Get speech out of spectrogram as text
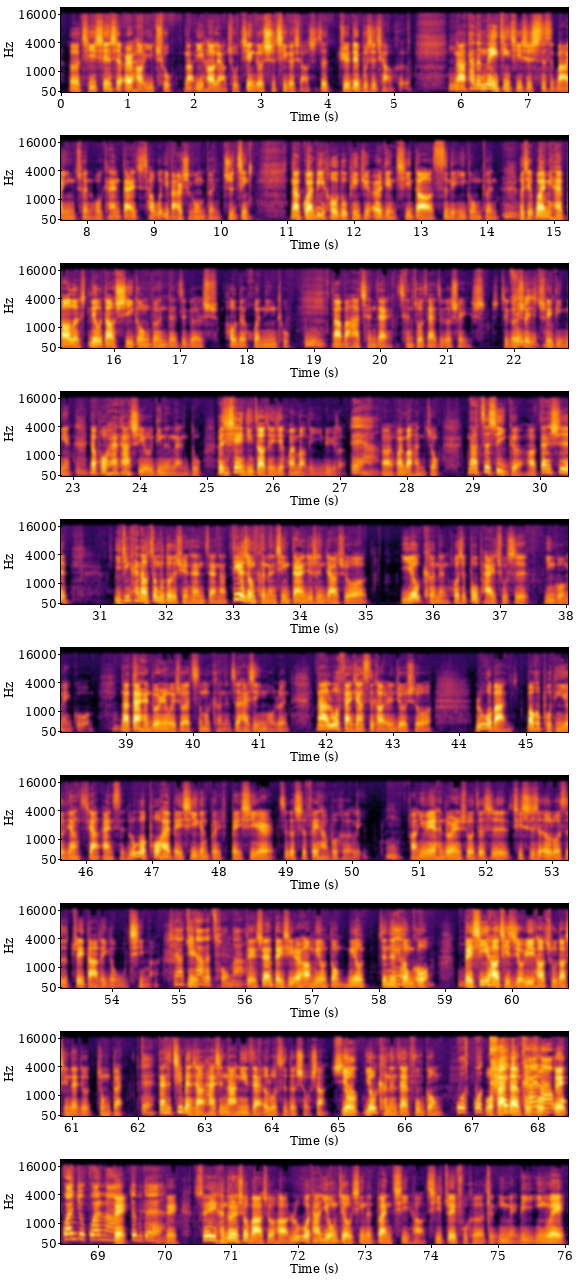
呃，其实先是二号一处，那一号两处，间隔十七个小时，这绝对不是巧合。那它的内径其实是四十八英寸，我看大概超过一百二十公分直径。那管壁厚度平均二点七到四点一公分，嗯，而且外面还包了六到十一公分的这个厚的混凝土，嗯，那把它沉在沉坐在这个水这个水水底面，要破坏它是有一定的难度，而且现在已经造成一些环保的疑虑了，对啊，啊，环保很重，那这是一个哈，但是已经看到这么多的宣传战，那第二种可能性当然就是人家说也有可能，或是不排除是英国、美国。那当然，很多人认为说，怎么可能？这还是阴谋论。那如果反向思考的人就是说，如果把包括普丁也有这样这样暗示，如果迫害北溪跟北北溪二，这个是非常不合理。嗯，啊，因为很多人说这是其实是俄罗斯最大的一个武器嘛，是啊，最大的筹码。对，虽然北溪二号没有动，没有真正动过，嗯、北溪一号其实九月一号出到现在就中断。对，但是基本上还是拿捏在俄罗斯的手上，有有可能在复工。我我我反反复复，对，我关就关啦，对，对不对？对，所以很多人说法说哈，如果它永久性的断气哈，其实最符合这个英美利益，因为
